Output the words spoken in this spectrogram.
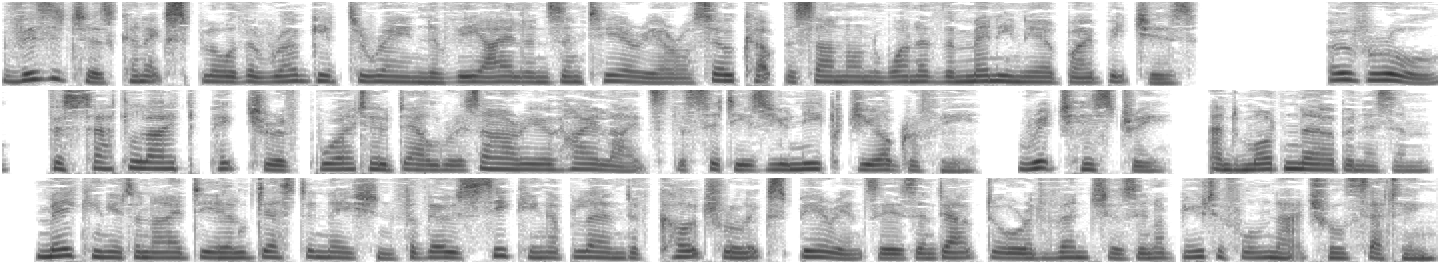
Visitors can explore the rugged terrain of the island's interior or soak up the sun on one of the many nearby beaches. Overall, the satellite picture of Puerto del Rosario highlights the city's unique geography, rich history, and modern urbanism, making it an ideal destination for those seeking a blend of cultural experiences and outdoor adventures in a beautiful natural setting.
